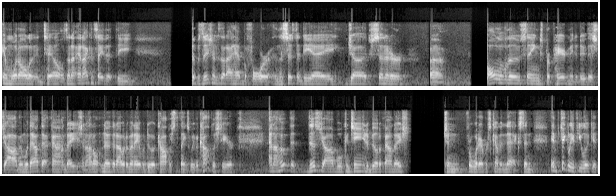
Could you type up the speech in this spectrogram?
and what all it entails. And I, and I can say that the the positions that I had before, an assistant DA, judge, senator, um, all of those things prepared me to do this job. And without that foundation, I don't know that I would have been able to accomplish the things we've accomplished here. And I hope that this job will continue to build a foundation for whatever's coming next. And, and particularly if you look at,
